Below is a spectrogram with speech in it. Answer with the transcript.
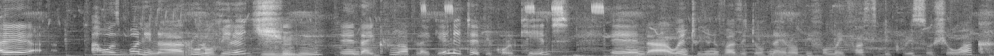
I, I was born in a rural village, mm-hmm. and I grew up like any typical kid. And I went to University of Nairobi for my first degree social work,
